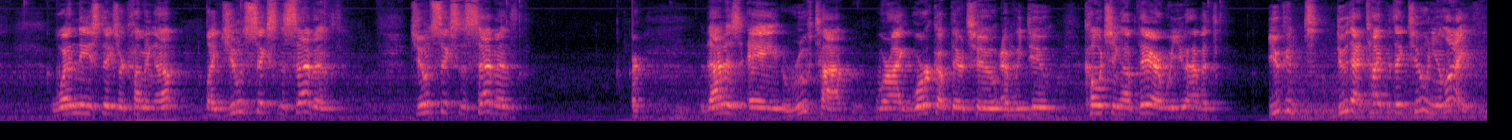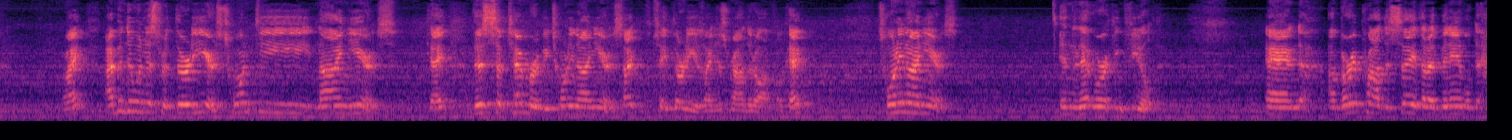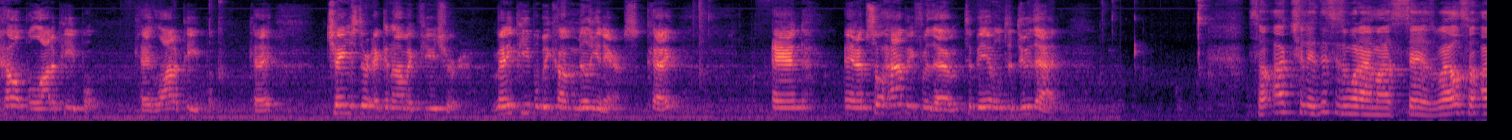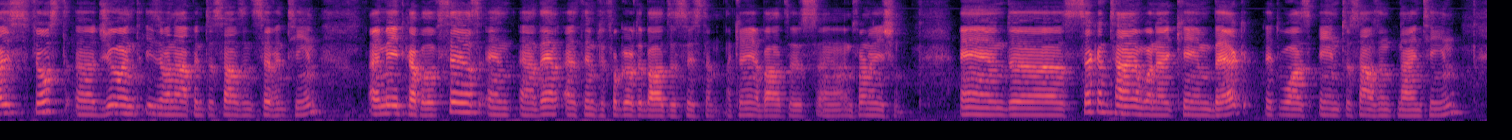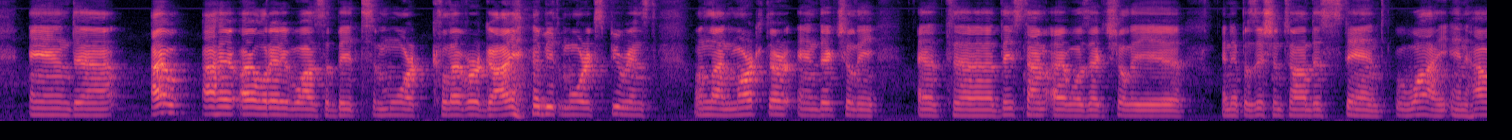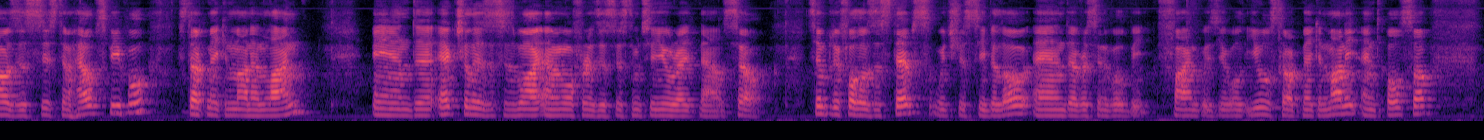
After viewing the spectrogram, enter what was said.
when these things are coming up, like June 6th and 7th, June 6th and 7th, that is a rooftop where I work up there too, and we do coaching up there where you have a, you can do that type of thing too in your life, right? I've been doing this for 30 years, 29 years, okay? This September would be 29 years. I say 30 years, I just rounded off, okay? 29 years in the networking field. And I'm very proud to say that I've been able to help a lot of people okay, a lot of people, okay, change their economic future. Many people become millionaires, okay? And and I'm so happy for them to be able to do that. So actually, this is what I must say as well. So I first uh, joined EasyOneUp in 2017. I made a couple of sales and uh, then I simply forgot about the system, okay, about this uh, information. And uh, second time when I came back, it was in 2019, and uh, I, I I already was a bit more clever guy, a bit more experienced online marketer, and actually at uh, this time I was actually uh, in a position to understand why and how this system helps people start making money online. And uh, actually, this is why I'm offering the system to you right now. So simply follow the steps which you see below, and everything will be fine with you. You will start making money, and also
